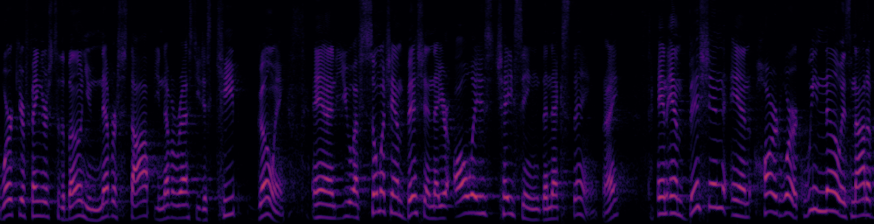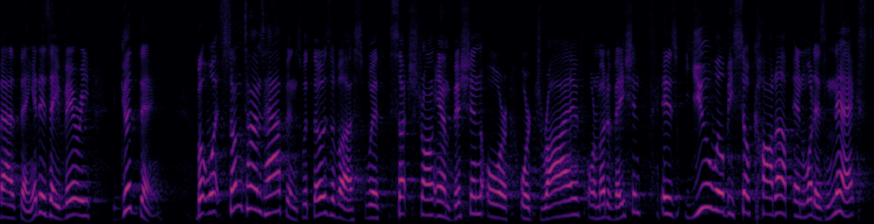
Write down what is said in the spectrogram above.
work your fingers to the bone, you never stop, you never rest, you just keep going. And you have so much ambition that you're always chasing the next thing, right? And ambition and hard work, we know is not a bad thing. It is a very good thing. But what sometimes happens with those of us with such strong ambition or, or drive or motivation is you will be so caught up in what is next,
